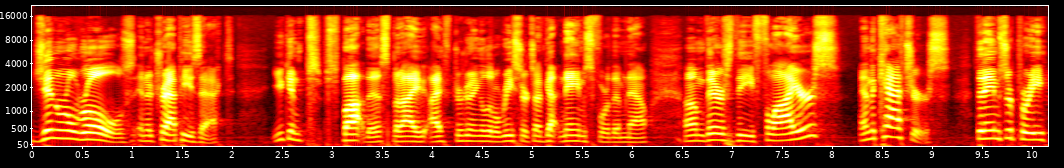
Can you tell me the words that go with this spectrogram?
general roles in a trapeze act. You can spot this, but I, after doing a little research, I've got names for them now. Um, there's the flyers, and the catchers. The names are pretty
